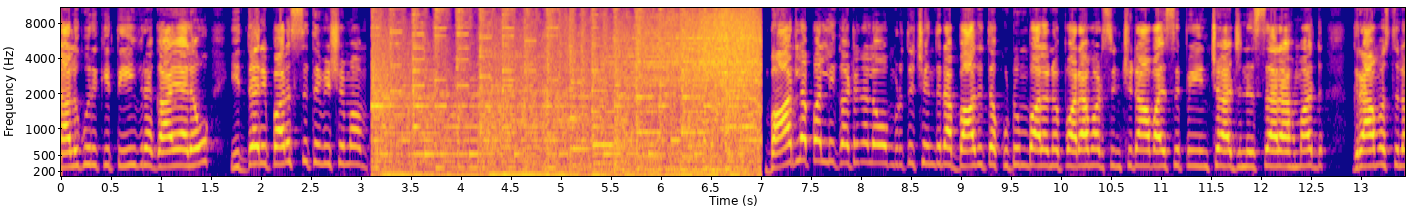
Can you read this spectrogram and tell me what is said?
నలుగురికి తీవ్ర గాయాలు. ఇద్దరి పరిస్థితి విషమం. బార్లపల్లి ఘటనలో మృతి చెందిన బాధిత కుటుంబాలను పరామర్శించిన వైసీపీ ఇన్ఛార్జ్ నిస్సార్ అహ్మద్ గ్రామస్తుల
